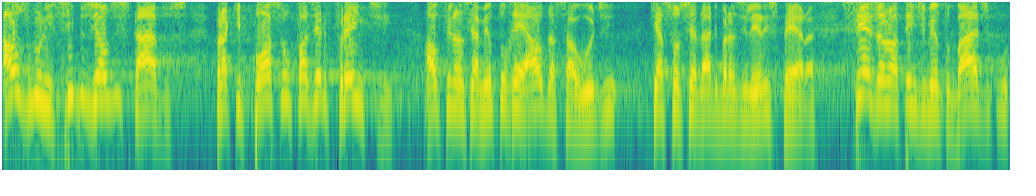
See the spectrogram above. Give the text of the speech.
aos municípios e aos estados, para que possam fazer frente ao financiamento real da saúde que a sociedade brasileira espera, seja no atendimento básico,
